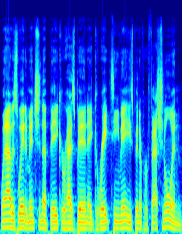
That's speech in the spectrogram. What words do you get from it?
went out of his way to mention that Baker has been a great teammate. He's been a professional and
